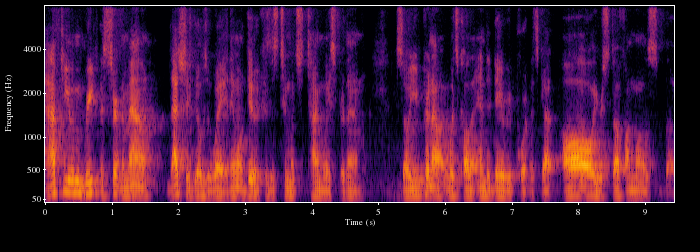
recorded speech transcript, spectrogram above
After you reach a certain amount, that shit goes away. They won't do it because it's too much time waste for them. So you print out what's called an end of day report that's got all your stuff on one of those uh,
